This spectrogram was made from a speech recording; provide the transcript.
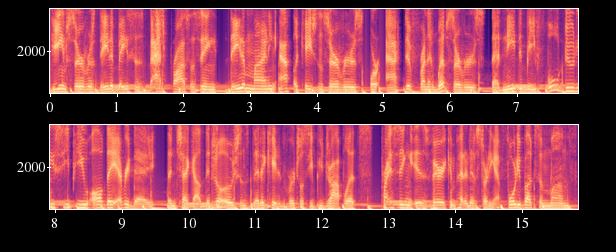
game servers, databases, batch processing, data mining, application servers, or active front end web servers that need to be full duty CPU all day, every day, then check out DigitalOcean's dedicated virtual CPU droplets. Pricing is very competitive, starting at 40 bucks a month.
